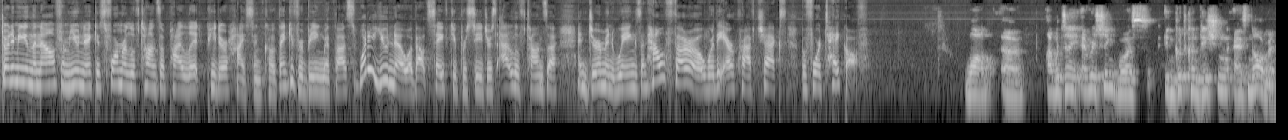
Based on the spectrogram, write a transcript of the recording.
Joining me in the now from Munich is former Lufthansa pilot Peter Haisenko. Thank you for being with us. What do you know about safety procedures at Lufthansa and Germanwings, and how thorough were the aircraft checks before takeoff? Well, uh, I would say everything was in good condition as normal.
